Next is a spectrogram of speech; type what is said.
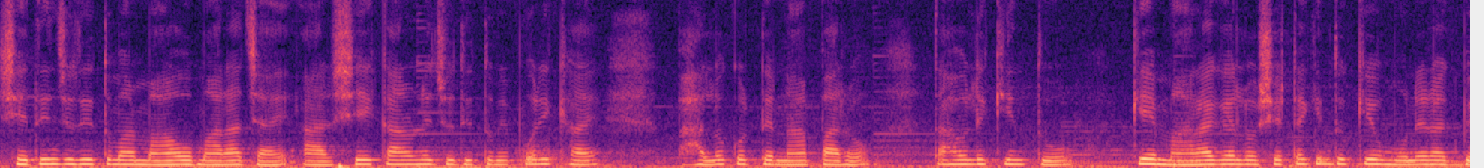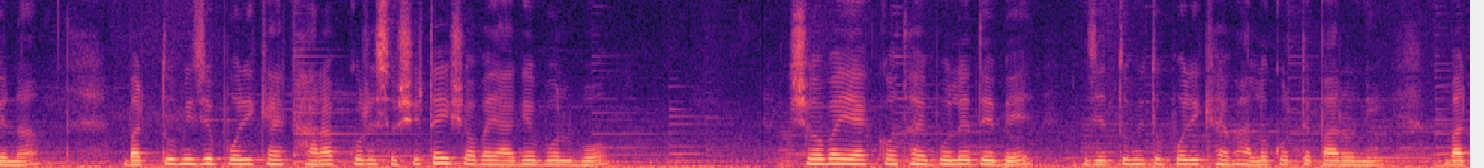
সেদিন যদি তোমার মাও মারা যায় আর সেই কারণে যদি তুমি পরীক্ষায় ভালো করতে না পারো, তাহলে কিন্তু কে মারা গেল সেটা কিন্তু কেউ মনে রাখবে না। বাট তুমি যে পরীক্ষায় খারাপ করেছ, সেটাই সবাই আগে বলব। সবাই এক কথায় বলে দেবে যে, তুমি তো পরীক্ষায় ভালো করতে পারোনি। বাট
